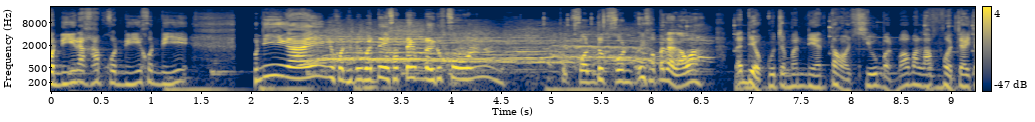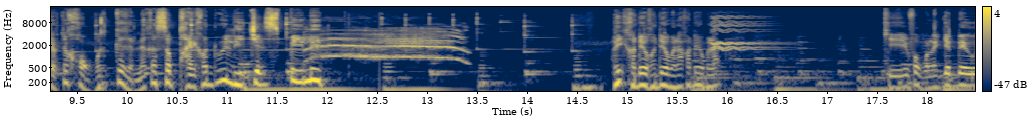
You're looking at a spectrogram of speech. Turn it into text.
คนนี้นะครับ คนนี้คนนี้คนนี้ไง มีคนที่เป็นวันเดย์เขาเต็มเลยทุกคน ทุกคนทุกคนเอ้ยเขาไปไหนแล้ววะแล้วเดี๋ยวกูจะมาเนียนต่อคิวเหมือนว่ามารับหัวใจจากเจ้าของวันเกิดแล้วก็เซอร์ไพรส์เขาด้วย Legion Spirit เฮ้ยเขาเดียวเขาเดียวมาแล้วเขาเดียวมาแล้ว โอเคผมกำลังจะเดล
